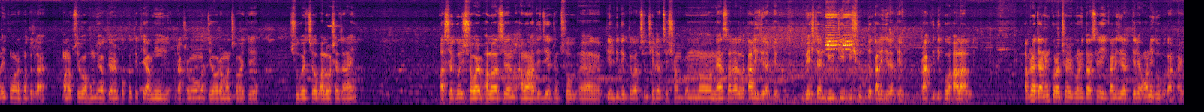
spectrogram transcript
আলাইকুম রহমতুল্লাহ মানব সেবা হোমিও পক্ষ থেকে আমি ডাক্তার মোহাম্মদ জিয়াউর রহমান সবাইকে শুভেচ্ছা ও ভালোবাসা জানাই। আশা করি সবাই ভালো আছেন। আমার হাতে যে ছবি তেলটি দেখতে পাচ্ছেন, সেটা হচ্ছে সম্পূর্ণ ন্যাচারাল কালিজিরা তেল, বেস্ট অ্যান্ড বিউটি, বিশুদ্ধ কালিজিরা তেল, প্রাকৃতিক ও হালাল। আপনারা জানেন, কোরআন শরীফ বর্ণিত আছে, এই কালিজিরার তেলে অনেক উপকার হয়।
